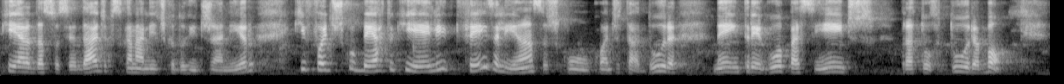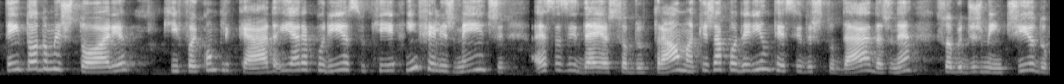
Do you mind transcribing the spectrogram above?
que era da Sociedade Psicanalítica do Rio de Janeiro, que foi descoberto que ele fez alianças com, com a ditadura, né, entregou pacientes para tortura. Bom, tem toda uma história que foi complicada e era por isso que, infelizmente, essas ideias sobre o trauma, que já poderiam ter sido estudadas, né, sobre o desmentido,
